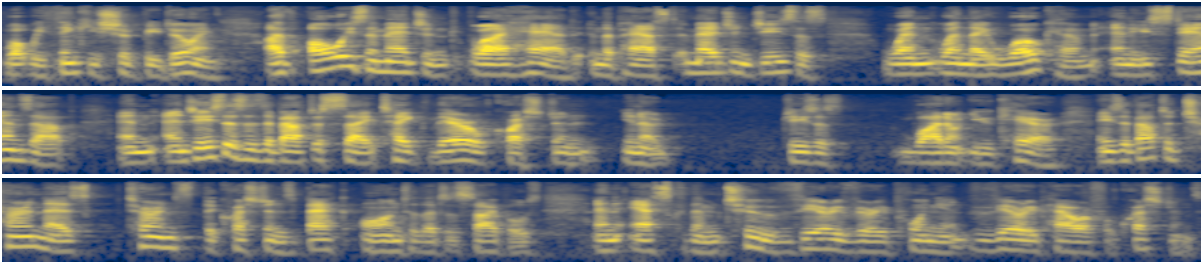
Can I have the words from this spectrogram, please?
what we think he should be doing? I've always imagined what I had in the past. Imagine Jesus when when they woke him and he stands up and and Jesus is about to say, take their question. You know, Jesus, why don't you care? And he's about to turn those turns the questions back on to the disciples and ask them two very, very poignant, very powerful questions,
